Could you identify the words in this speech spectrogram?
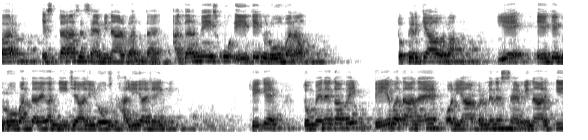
पर इस तरह से सेमिनार बनता है। अगर मैं इसको एक एक रो बनाऊँ तो फिर क्या होगा? ये एक एक रो बनता रहेगा, नीचे वाली रोज खाली आ जाएँगी, ठीक है? तो मैंने कहा, भाई डे बताना है और यहाँ पर मैंने सेमिनार की,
